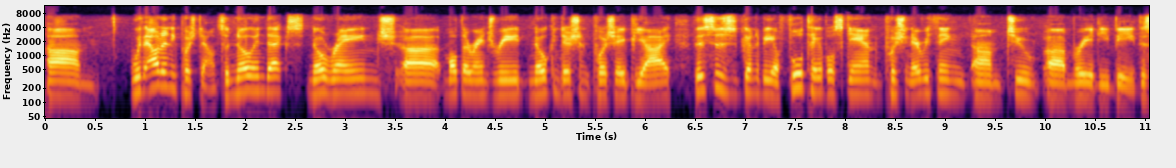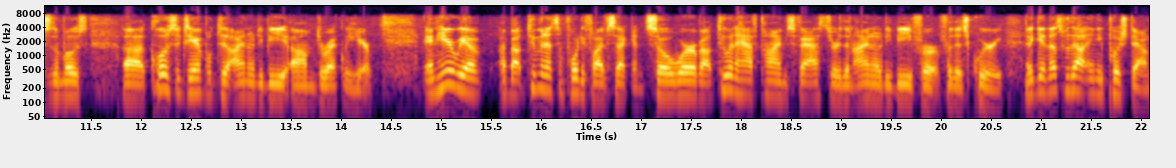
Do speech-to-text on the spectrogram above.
Um, without any pushdown. So no index, no range, uh, multi-range read, no condition push API. This is going to be a full table scan pushing everything um, to uh, MariaDB. This is the most uh, close example to InnoDB um, directly here. And here we have about 2 minutes and 45 seconds. So we're about two and a half times faster than InnoDB for, for this query. And again, that's without any pushdown.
